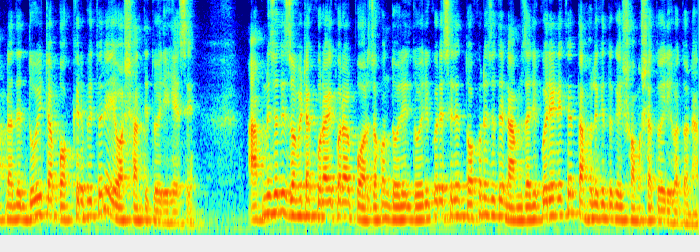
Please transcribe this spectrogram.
আপনাদের দুইটা পক্ষের ভিতরে এই অশান্তি তৈরি হয়েছে। আপনি যদি জমিটা ক্রয় করার পর যখন দলিল তৈরি করেছিলেন, তখনই যদি নামজারি করে নিতেন, তাহলে কিন্তু এই সমস্যা তৈরি হতো না।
